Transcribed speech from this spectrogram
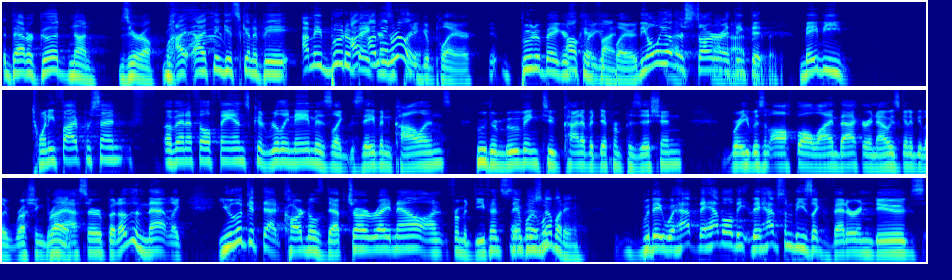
that are good? None. Zero. I, I think it's going to be. I mean, Budda I- I Baker's mean, a pretty good player. Budda Baker's a pretty fine. good player. The only other right, starter all I think right, that maybe 25% of NFL fans could really name is like Zaven Collins, who they're moving to kind of a different position where he was an off-ball linebacker and now he's going to be like rushing the Right. passer. But other than that, like you look at that Cardinals depth chart right now on from a defense standpoint, There's nobody. They would have they have all the they have some of these like veteran dudes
